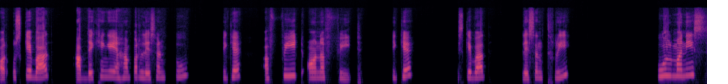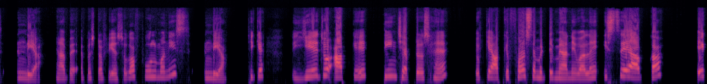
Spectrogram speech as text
और उसके बाद आप देखेंगे यहाँ पर लेसन टू, ठीक है? A feat on a feat, ठीक है? इसके बाद लेसन थ्री फूल मनीस इंडिया, यहाँ पे एपिस्टोफियस होगा फूल मनीस इंडिया। ठीक है? तो ये जो आपके तीन चैप्टर्स हैं, जो कि आपके फ़र्स्ट सेमेटिव में आने वाले हैं, इससे आपका एक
